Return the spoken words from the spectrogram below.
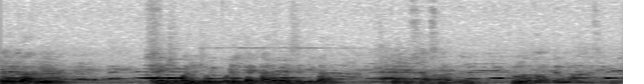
देतो आम्ही. त्या हिशोबाने तुम्ही पुढील काय कारवाई असेल ती करा. शासनातून कळवतो आपल्या मागणी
